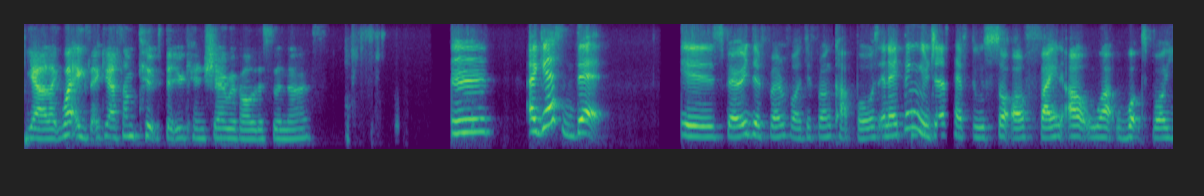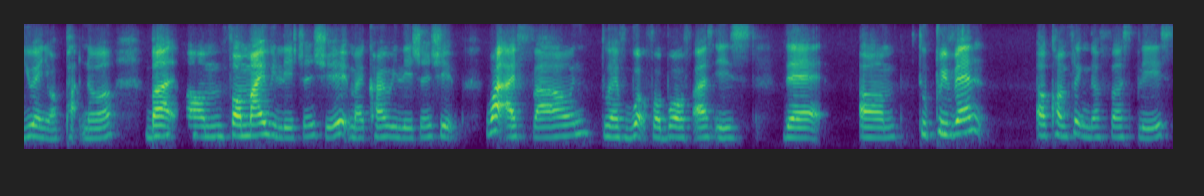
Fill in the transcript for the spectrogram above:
Yeah, like what exactly are some tips that you can share with our listeners? Mm, I guess that is very different for different couples, and I think you just have to sort of find out what works for you and your partner. But um, for my relationship, my current relationship, what I found to have worked for both of us is that um, to prevent a conflict in the first place.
